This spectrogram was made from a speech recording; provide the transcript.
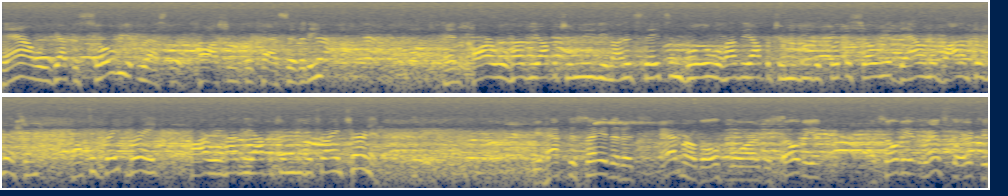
Now we've got the Soviet wrestler cautioned for passivity. And Carr will have the opportunity, the United States in blue will have the opportunity to put the Soviet down in the bottom position. That's a great break. Carr will have the opportunity to try and turn it. You have to say that it's admirable for the Soviet, a Soviet wrestler to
